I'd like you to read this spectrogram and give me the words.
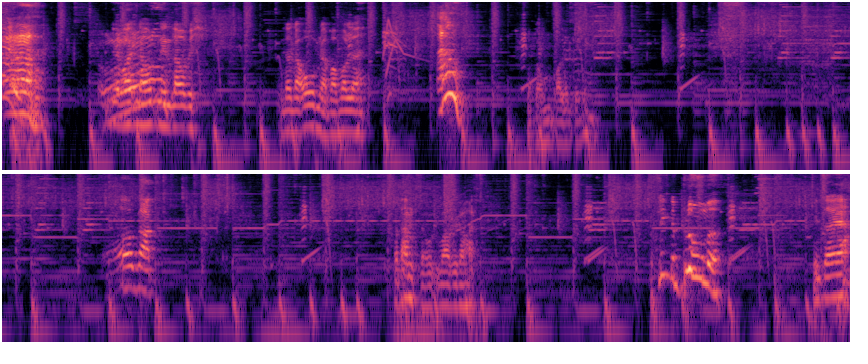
Ah, wir wollten da unten hin, glaube ich. Oder da oben, da war Wolle. Au! Ich hab oben Wolle gegen. Oh Gott. Verdammt, da unten war wieder was. Fliegt eine Blume. Hinterher.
